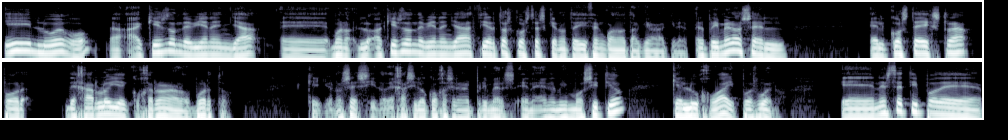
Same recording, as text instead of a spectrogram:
Y luego, aquí es donde vienen ya, eh, bueno, aquí es donde vienen ya ciertos costes que no te dicen cuando te alquilan alquiler. El primero es el, el coste extra por dejarlo y cogerlo en el aeropuerto que yo no sé si lo dejas y lo coges en el, primer, en, el mismo sitio, ¿qué lujo hay? Pues bueno, en este tipo de,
